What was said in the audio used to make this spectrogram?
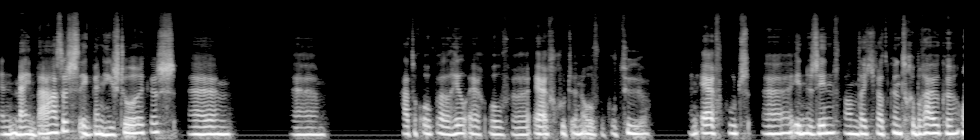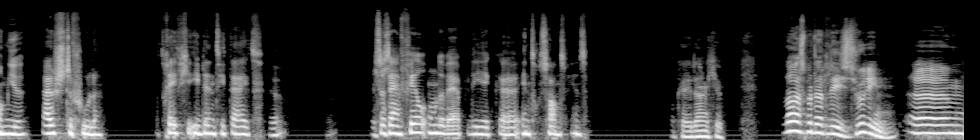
En mijn basis, ik ben historicus, ehm, gaat toch ook wel heel erg over erfgoed en over cultuur. En erfgoed eh, in de zin van dat je dat kunt gebruiken om je thuis te voelen. Dat geeft je identiteit. Ja. Dus er zijn veel onderwerpen die ik eh, interessant vind. Oké, dank je. Last but not least, Jorien. Ehm,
